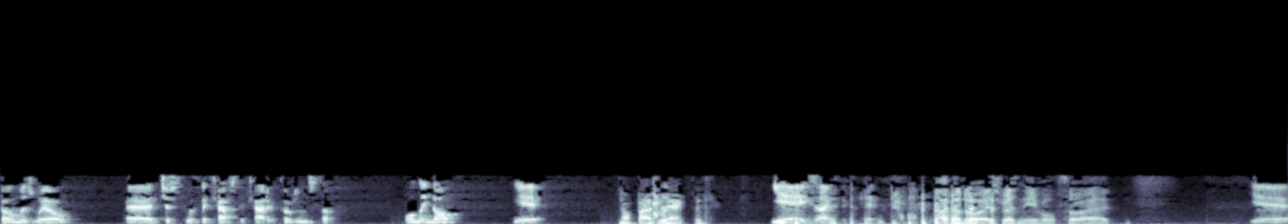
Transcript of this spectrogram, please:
film as well, uh, just with the cast of characters and stuff. Only not, yeah, Not badly acted. yeah, exactly. I don't know. It's Resident Evil, so I. Yeah.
